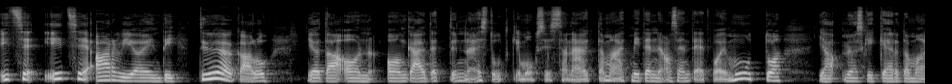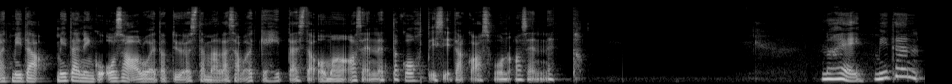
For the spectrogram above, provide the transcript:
itse, itsearviointityökalu, jota on, on käytetty näissä tutkimuksissa näyttämään, että miten ne asenteet voi muuttua ja myöskin kertomaan, että mitä, mitä niin osa-alueita työstämällä sä voit kehittää sitä omaa asennetta kohti sitä kasvun asennetta. No hei, miten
